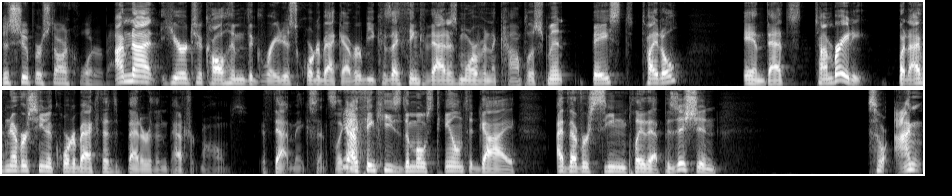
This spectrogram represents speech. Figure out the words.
the superstar quarterback. I'm not here to call him the greatest quarterback ever because I think that is more of an accomplishment based title, and that's Tom Brady. But I've never seen a quarterback that's better than Patrick Mahomes, if that makes sense. Like, Yeah. I think he's the most talented guy I've ever seen play that position. So I'm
